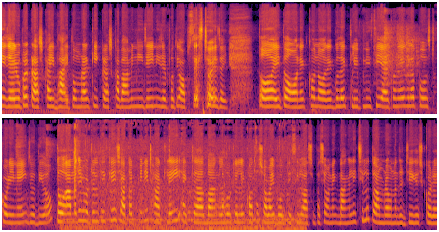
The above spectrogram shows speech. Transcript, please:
নিজের উপর ক্রাশ খাই। ভাই তোমরা আর কি ক্রাশ খাবা? আমি নিজেই নিজের প্রতি অবসেসড হয়ে যাই। তো এই তো অনেকক্ষণ অনেকগুলো ক্লিপ নিছি, এখন এগুলো পোস্ট করি নেই যদিও। তো আমাদের হোটেল থেকে সাত আট মিনিট হাঁটলেই একটা বাংলা হোটেলের কথা সবাই বলতেছিল। আশেপাশে অনেক বাঙালি ছিল, তো আমরা ওনাদের জিজ্ঞেস করে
